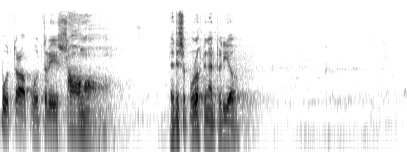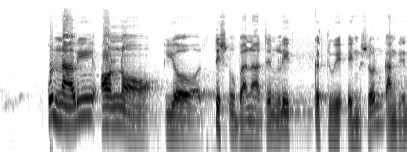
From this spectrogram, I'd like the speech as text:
putra-putri songo. Jadi sepuluh dengan beliau. Kunali ana ya tis ubanatin li keduwe ingsun kangge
